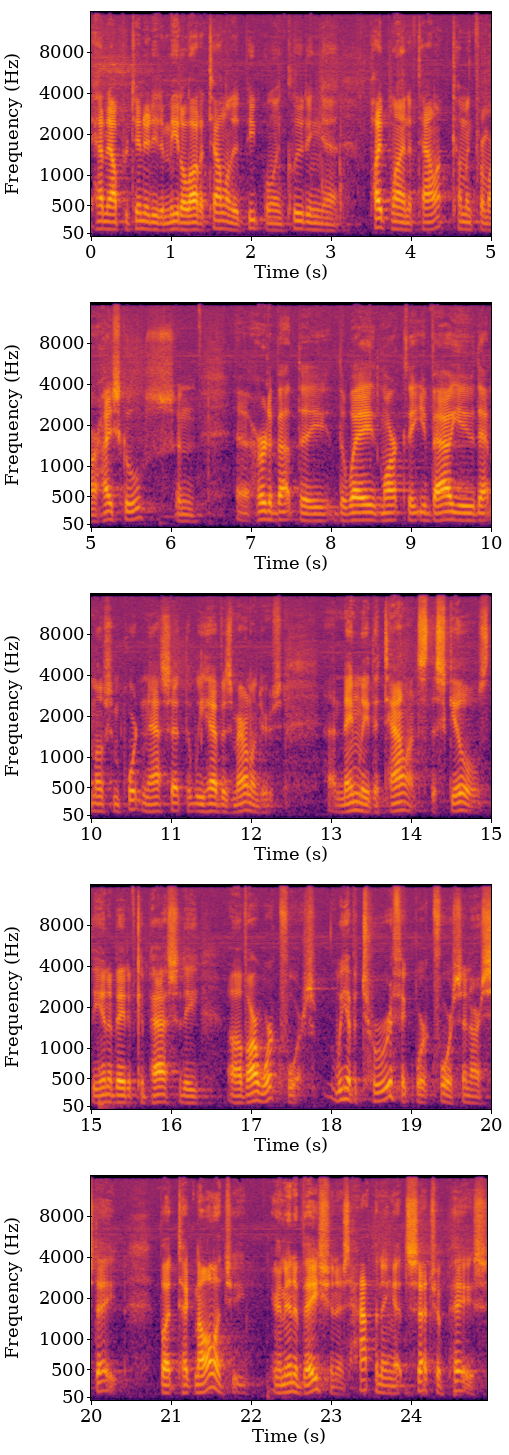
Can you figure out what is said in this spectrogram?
had an opportunity to meet a lot of talented people, including a pipeline of talent coming from our high schools, and uh, heard about the, the way, Mark, that you value that most important asset that we have as Marylanders, uh, namely the talents, the skills, the innovative capacity of our workforce. We have a terrific workforce in our state, but technology and innovation is happening at such a pace,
